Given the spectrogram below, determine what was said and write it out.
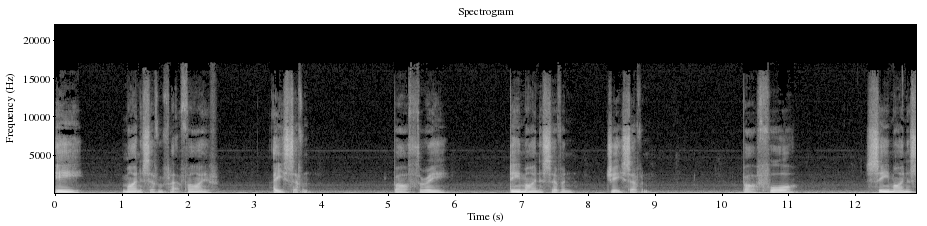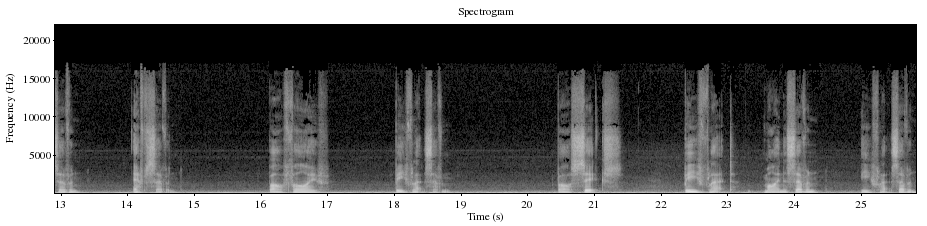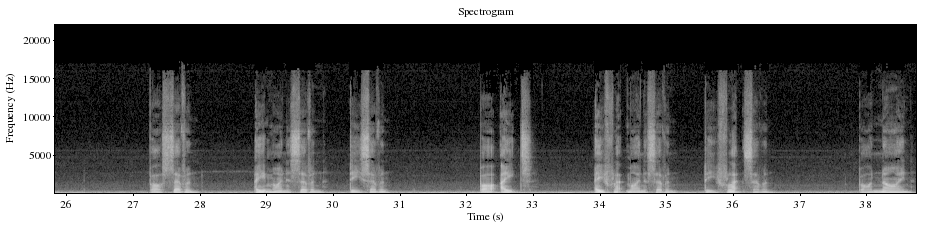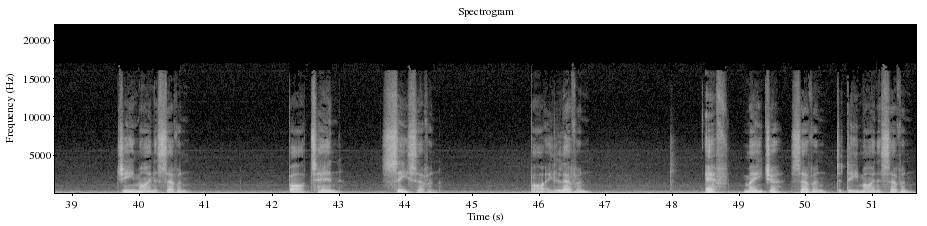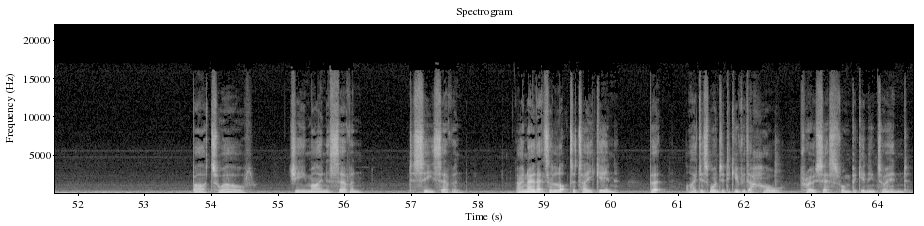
E minor 7 flat 5, A7. Bar 3, D minor 7, G7. Bar 4, C minor 7, F7 bar 5, B flat 7, bar 6, B flat minor 7, E flat 7, bar 7, 8 minor 7, D7, bar 8, A flat minor 7, D flat 7, bar 9, G minor 7, bar 10, C7, bar 11, F major 7 to D minor 7, bar 12, G minor 7 to C7. I know that's a lot to take in, but I just wanted to give you the whole process from beginning to end.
